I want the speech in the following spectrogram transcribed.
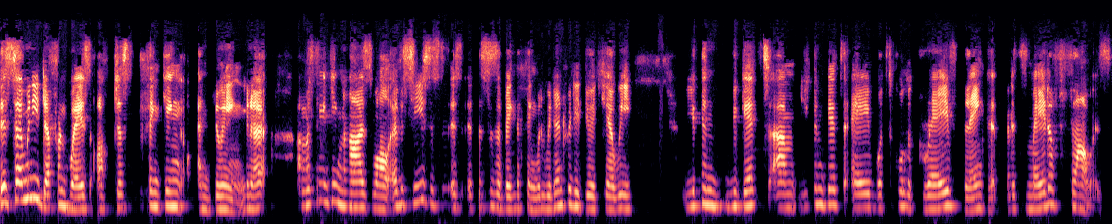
There's so many different ways of just thinking and doing, you know, I was thinking now as well. Overseas is, is, this is a bigger thing, but we don't really do it here. We you can you get um you can get a what's called a grave blanket, but it's made of flowers,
